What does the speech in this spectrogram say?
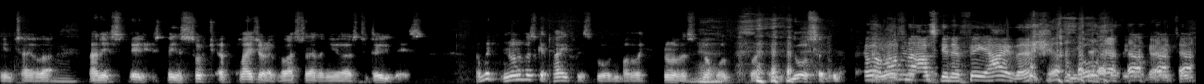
entail that. And it's it's been such a pleasure over the last seven years to do this. And we, none of us get paid for this, Gordon. By the way, none of us, not one. Well, You're certainly, Well, I'm not asking a fee either. and you're certainly not going to,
